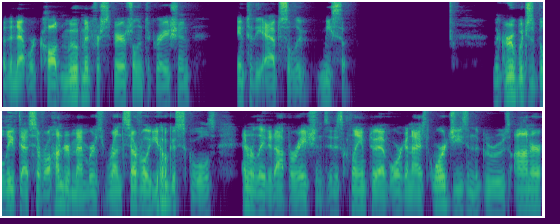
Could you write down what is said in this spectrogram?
by the network called Movement for Spiritual Integration into the Absolute, MISA. The group, which is believed to have several hundred members, runs several yoga schools and related operations. It is claimed to have organized orgies in the guru's honor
